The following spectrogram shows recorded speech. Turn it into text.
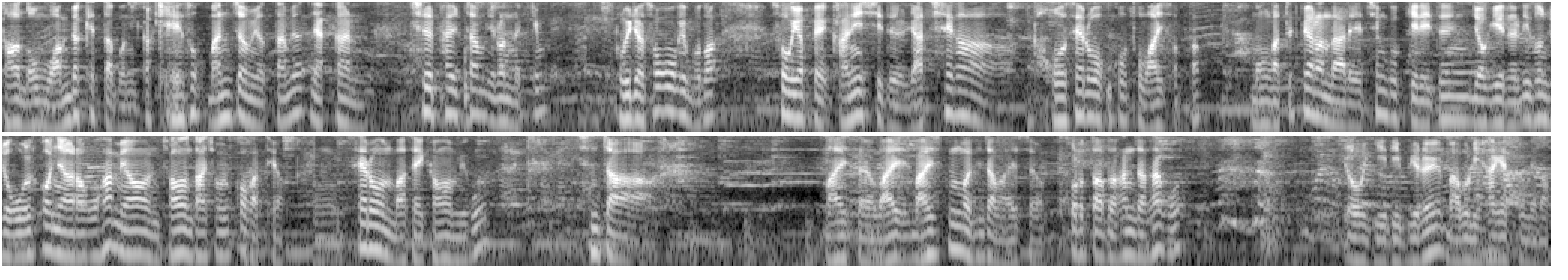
다 너무 완벽했다 보니까 계속 만점이었다면 약간 7, 8점 이런 느낌? 오히려 소고기보다 소고기 옆에 가니쉬들 야채가 더 새로웠고 더 맛있었다 뭔가 특별한 날에 친구끼리든 여기를 이 돈 주고 올 거냐라고 하면 저는 다시 올 것 같아요. 음, 새로운 맛의 경험이고 진짜 맛있어요. 마, 맛있는 건 진짜 맛있어요. 코르타도 한잔 하고 여기 리뷰를 마무리하겠습니다.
